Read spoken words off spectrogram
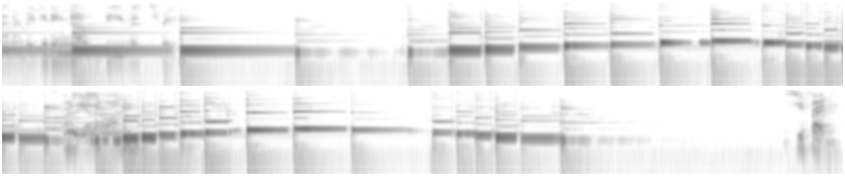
and our beginning note B with three. Or the other one. See you Friday.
